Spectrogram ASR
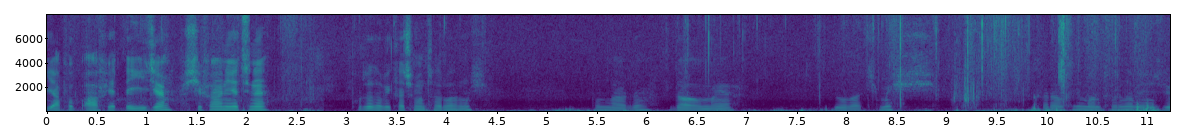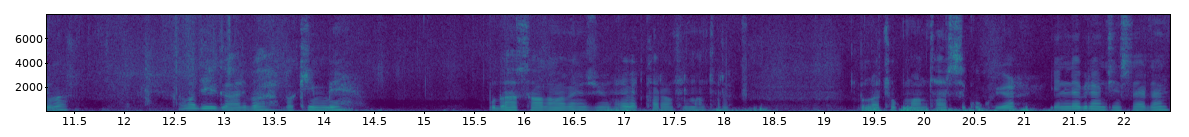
yapıp afiyetle yiyeceğim. Şifa niyetine. Burada da birkaç mantar varmış. Bunlar da dağılmaya yol açmış. Karanfil mantarına benziyorlar. Ama değil galiba. Bakayım bir. Bu daha sağlama benziyor. Evet karanfil mantarı. Bunlar çok mantarsı kokuyor. Yenilebilen cinslerden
